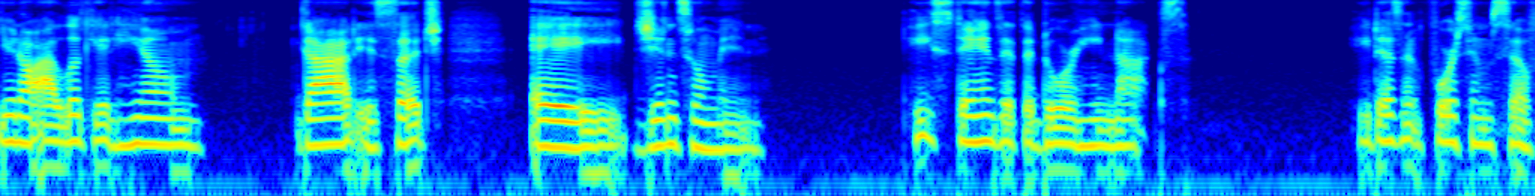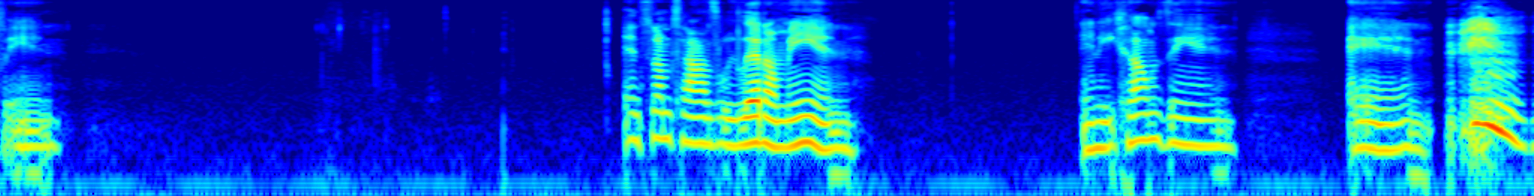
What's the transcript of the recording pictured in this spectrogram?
You know, I look at him. God is such a gentleman. He stands at the door and he knocks. He doesn't force himself in. And sometimes we let him in. And he comes in and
